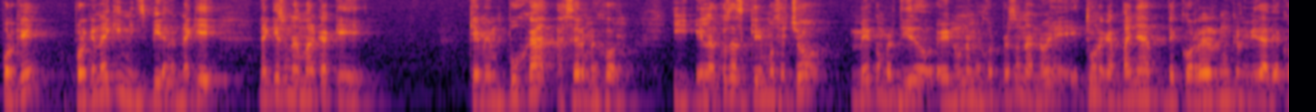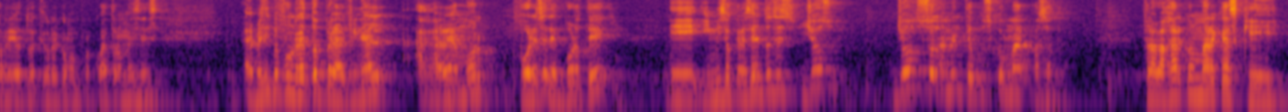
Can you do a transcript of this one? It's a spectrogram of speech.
¿Por qué? Porque Nike me inspira. Nike, Nike es una marca que, que me empuja a ser mejor. Y en las cosas que hemos hecho, me he convertido en una mejor persona. ¿no? Eh, tuve una campaña de correr, nunca en mi vida había corrido, tuve que correr como por cuatro meses. Al principio fue un reto, pero al final agarré amor por ese deporte eh, y me hizo crecer. Entonces yo, yo solamente busco o sea, trabajar con marcas que,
